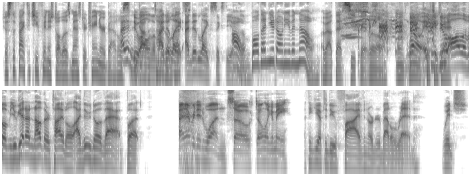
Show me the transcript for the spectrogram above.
Just the fact that you finished all those master trainer battles. I didn't do all a of them. I did like that's- I did like sixty of Oh, them. well, then you don't even know about that secret little wink no, wink if that you do get. all of them, you get another title. I do know that, but I never did one, so don't look at me. I think you have to do five in order to battle Red, which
